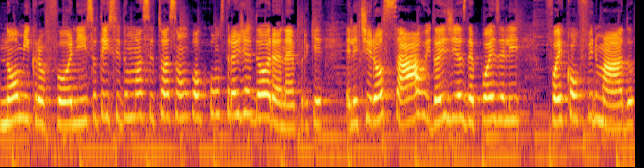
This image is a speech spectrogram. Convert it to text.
no microfone. Isso tem sido uma situação um pouco constrangedora, né? Porque ele tirou sarro e dois dias depois ele foi confirmado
